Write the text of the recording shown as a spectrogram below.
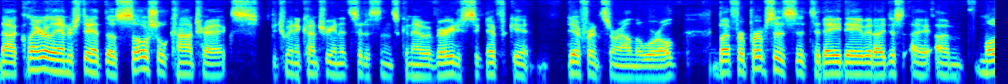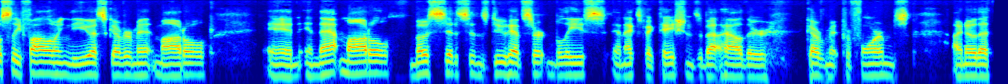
Now, clearly understand that those social contracts between a country and its citizens can have a very significant difference around the world. But for purposes of today, David, I just I, I'm mostly following the U.S. government model, And in that model, most citizens do have certain beliefs and expectations about how their government performs. I know that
